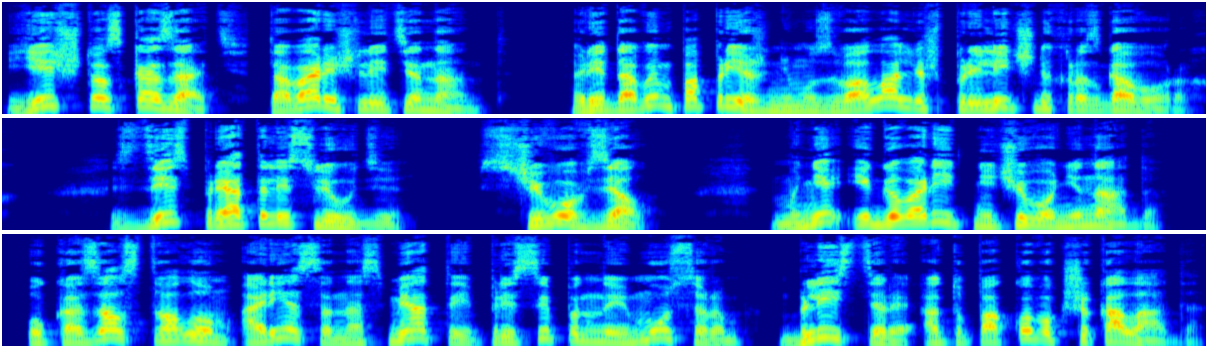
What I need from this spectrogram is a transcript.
Есть что сказать, товарищ лейтенант. Рядовым по-прежнему звала лишь при личных разговорах. Здесь прятались люди, с чего взял? Мне и говорить ничего не надо. Указал стволом ареса на смятые, присыпанные мусором, блистеры от упаковок шоколада.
